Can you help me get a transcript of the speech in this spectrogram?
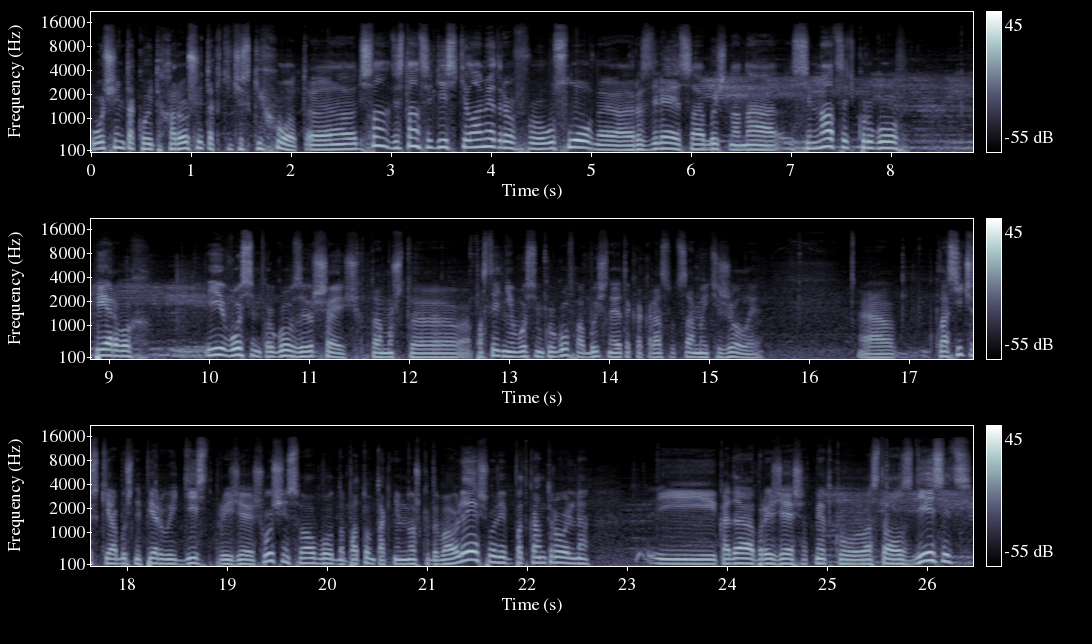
очень такой-то хороший тактический ход. Э, дистанция 10 километров условно разделяется обычно на 17 кругов первых и 8 кругов завершающих, потому что последние 8 кругов обычно это как раз вот самые тяжелые. А, классически обычно первые 10 проезжаешь очень свободно, потом так немножко добавляешь вроде подконтрольно. И когда проезжаешь отметку осталось 10,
